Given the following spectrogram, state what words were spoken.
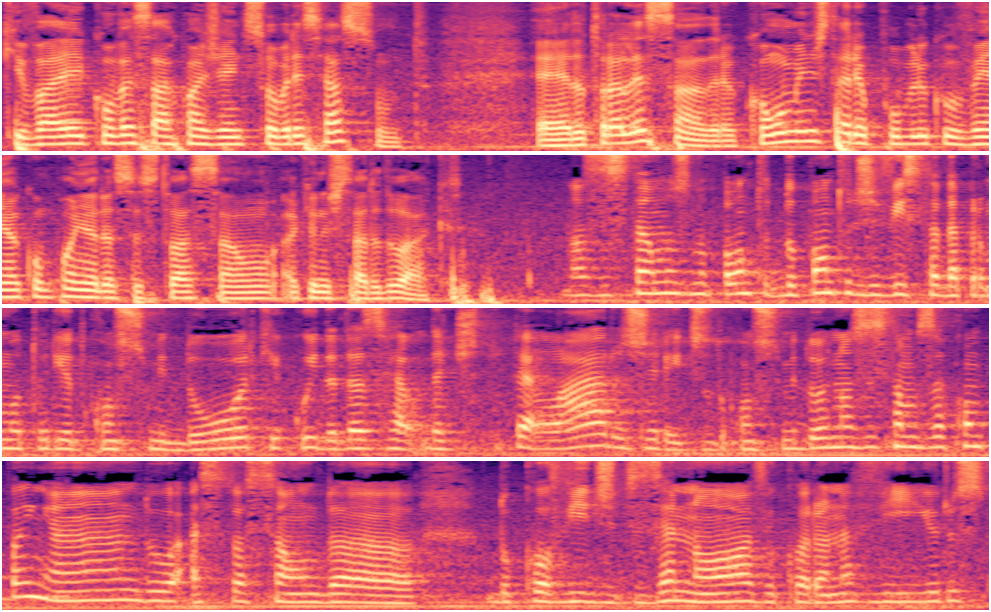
que vai conversar com a gente sobre esse assunto. É, doutora Alessandra, como o Ministério Público vem acompanhando essa situação aqui no estado do Acre? Nós estamos no ponto, do ponto de vista da promotoria do consumidor, que cuida das, de tutelar os direitos do consumidor, nós estamos acompanhando a situação da, do Covid-19, o coronavírus,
